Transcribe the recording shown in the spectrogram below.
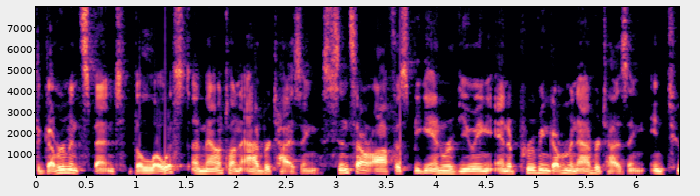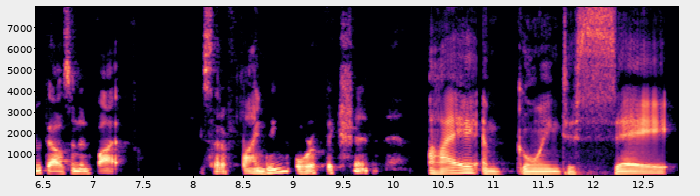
the government spent the lowest amount on advertising since our office began reviewing and approving government advertising in 2005. Is that a finding or a fiction? I am going to say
